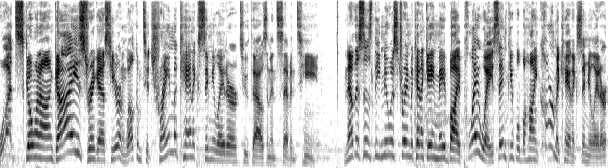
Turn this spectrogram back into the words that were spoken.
What's going on, guys? Draegast here, and welcome to Train Mechanic Simulator 2017. Now, this is the newest train mechanic game made by Playway, same people behind Car Mechanic Simulator,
